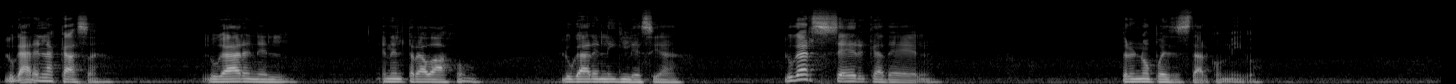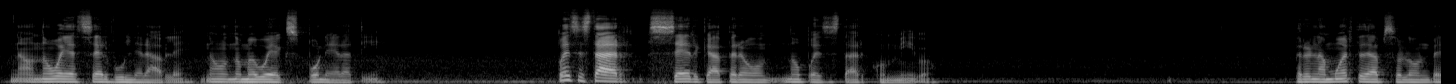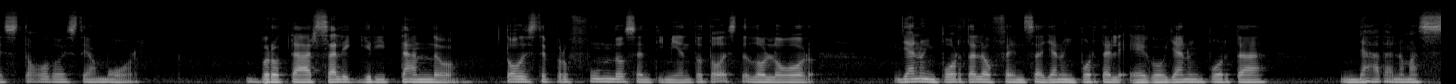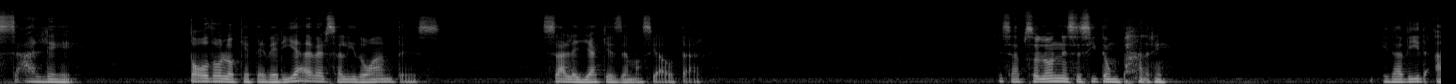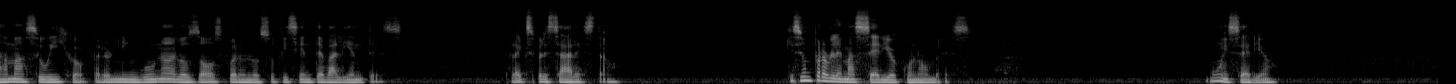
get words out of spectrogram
lugar en la casa, lugar en el en el trabajo, lugar en la iglesia, lugar cerca de Él, pero no puedes estar conmigo. No, no voy a ser vulnerable, no, no me voy a exponer a ti. Puedes estar cerca, pero no puedes estar conmigo. Pero en la muerte de Absalón ves todo este amor brotar, sale gritando todo este profundo sentimiento, todo este dolor. Ya no importa la ofensa, ya no importa el ego, ya no importa nada, nomás sale todo lo que debería de haber salido antes. Sale ya que es demasiado tarde. Es Absalón necesita un padre. Y David ama a su hijo, pero ninguno de los dos fueron lo suficiente valientes para expresar esto. Que es un problema serio con hombres. Muy serio.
